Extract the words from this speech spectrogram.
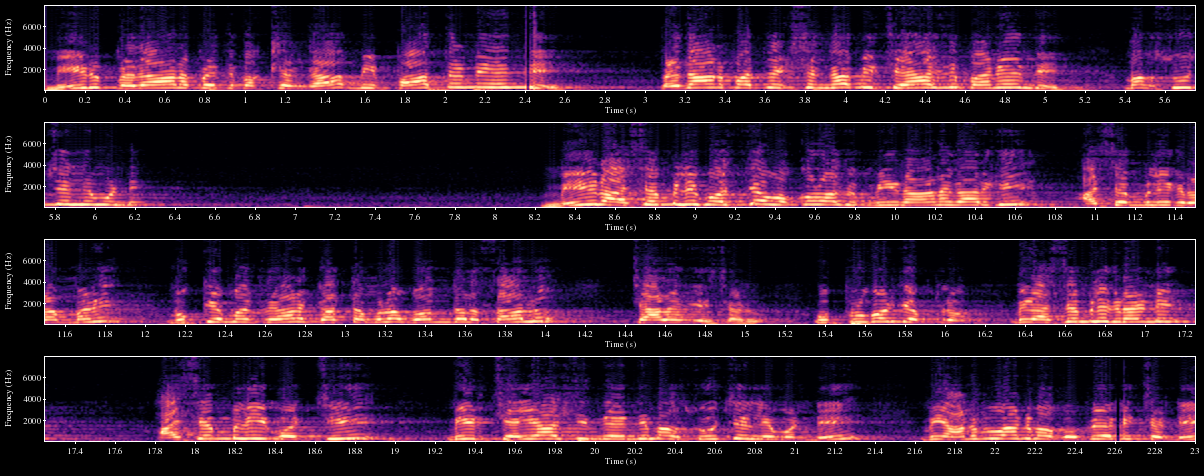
మీరు ప్రధాన ప్రతిపక్షంగా మీ పాత్రని ఏంది? ప్రధాన ప్రతిపక్షంగా మీరు చేయాల్సిన పని ఏంది? మాకు సూచనలు ఇవ్వండి. మీరు అసెంబ్లీకి వస్తే ఒక్కరోజు మీ నాన్నగారికి అసెంబ్లీకి రమ్మని ముఖ్యమంత్రి గారు గతంలో వందల సార్లు ఛాలెంజ్ చేశాడు. ఇప్పుడు కూడా చెప్తున్నాం. మీరు అసెంబ్లీకి రండి. అసెంబ్లీకి వచ్చి మీరు చేయాల్సింది ఏంది? మాకు సూచనలు ఇవ్వండి. మీ అనుభవాన్ని మాకు ఉపయోగించండి.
